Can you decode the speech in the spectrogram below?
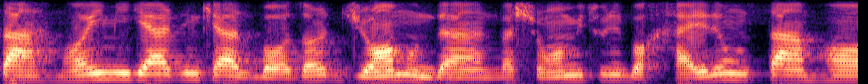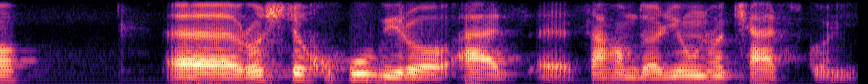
سهم هایی میگردیم که از بازار جا موندن و شما می‌تونید با خرید اون سهم ها رشد خوبی رو از سهامداری اونها کسب کنید.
